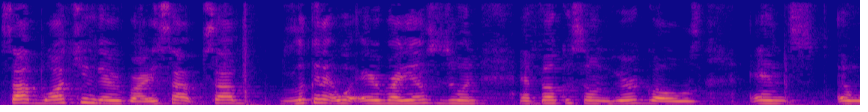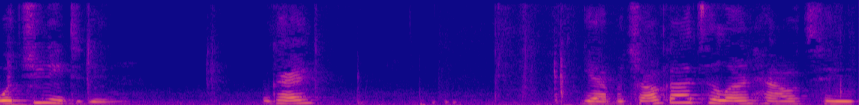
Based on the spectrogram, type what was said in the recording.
Stop watching everybody. Stop stop looking at what everybody else is doing and focus on your goals and and what you need to do. Okay? Yeah, but y'all got to learn how to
